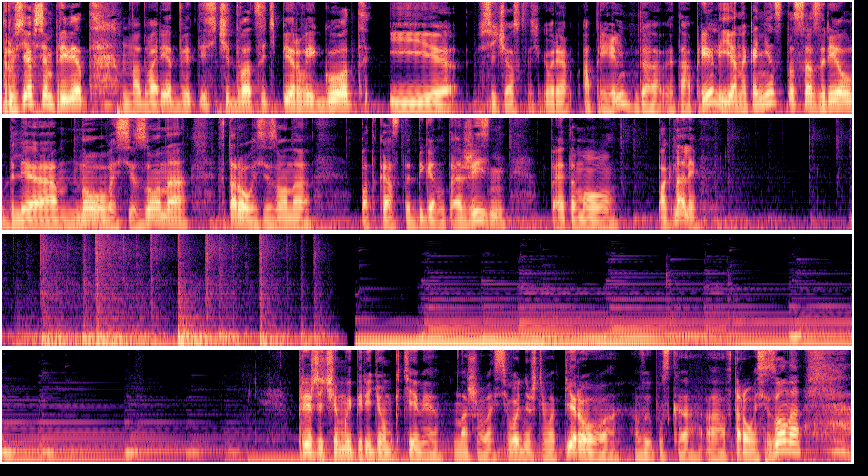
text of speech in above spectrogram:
Друзья, всем привет! На дворе 2021 год, и сейчас, кстати говоря, апрель, да, это апрель, и я наконец-то созрел для нового сезона, второго сезона подкаста «Беганутая жизнь», поэтому погнали! Прежде чем мы перейдем к теме нашего сегодняшнего первого выпуска а, второго сезона,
